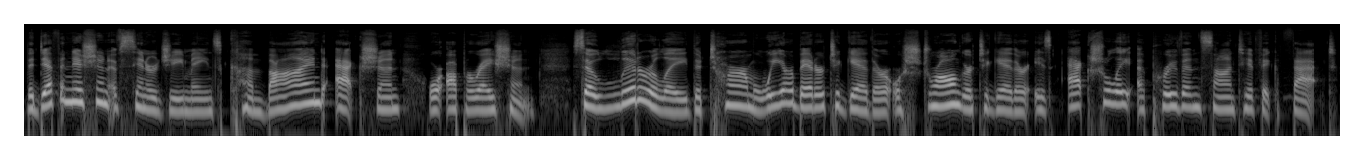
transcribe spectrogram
The definition of synergy means combined action or operation. So, literally, the term we are better together or stronger together is actually a proven scientific fact.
